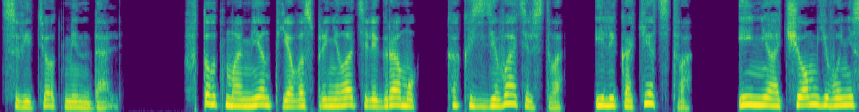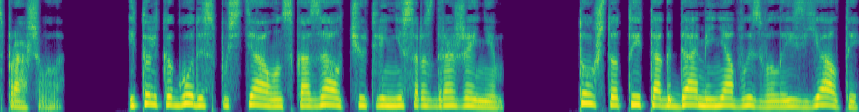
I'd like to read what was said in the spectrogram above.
цветет миндаль. В тот момент я восприняла телеграмму как издевательство или кокетство и ни о чем его не спрашивала. И только годы спустя он сказал чуть ли не с раздражением, «То, что ты тогда меня вызвала из Ялты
